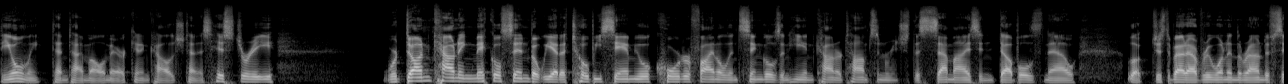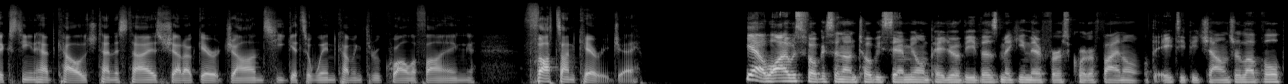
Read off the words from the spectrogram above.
the only 10 time All American in college tennis history. We're done counting Mickelson, but we had a Toby Samuel quarterfinal in singles, and he and Connor Thompson reached the semis in doubles. Now, look, just about everyone in the round of 16 had college tennis ties. Shout out Garrett Johns. He gets a win coming through qualifying. Thoughts on Cary, Jay? Yeah, well, I was focusing on Toby Samuel and Pedro Vives making their first quarterfinal at the ATP Challenger level.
